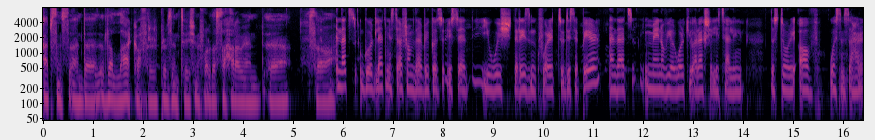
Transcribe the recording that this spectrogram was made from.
absence and the, the lack of representation for the Sahrawi and uh, so and that's good. Let me start from there because you said you wish the reason for it to disappear and that main of your work you are actually telling the story of western sahara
